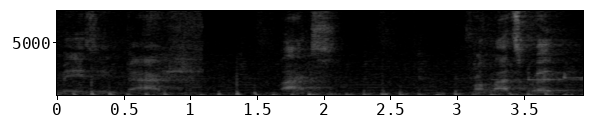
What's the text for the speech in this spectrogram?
amazing. Back, lax, front lat spread.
